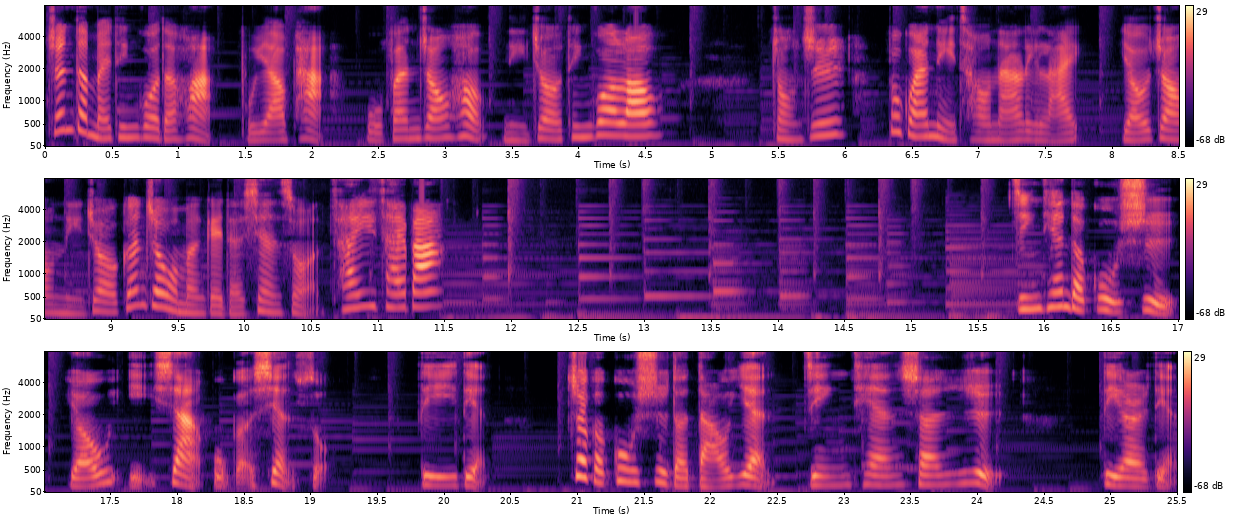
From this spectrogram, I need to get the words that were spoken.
真的没听过的话，不要怕，五分钟后你就听过喽。总之，不管你从哪里来，有种你就跟着我们给的线索猜一猜吧。今天的故事有以下五个线索：第一点，这个故事的导演今天生日；第二点。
